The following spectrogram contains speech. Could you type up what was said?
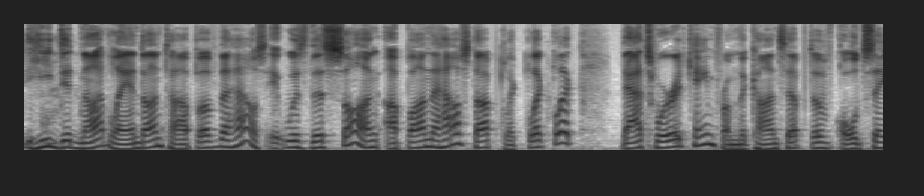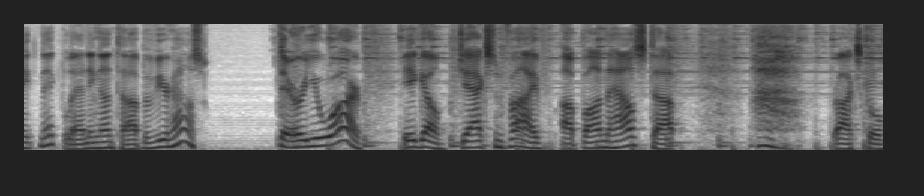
he did not land on top of the house. It was this song, Up on the Housetop, click, click, click. That's where it came from, the concept of Old St. Nick landing on top of your house. There you are. Here you go. Jackson 5, Up on the Housetop. Rock School.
